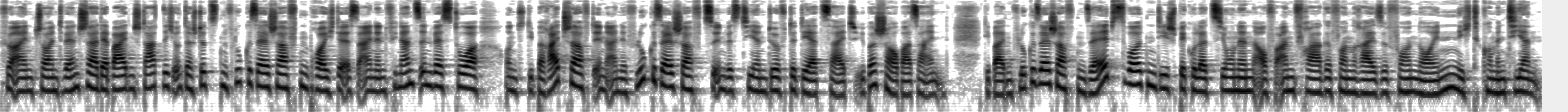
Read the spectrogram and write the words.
Für ein Joint Venture der beiden staatlich unterstützten Fluggesellschaften bräuchte es einen Finanzinvestor und die Bereitschaft, in eine Fluggesellschaft zu investieren, dürfte derzeit überschaubar sein. Die beiden Fluggesellschaften selbst wollten die Spekulationen auf Anfrage von Reisefonds 9 nicht kommentieren.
